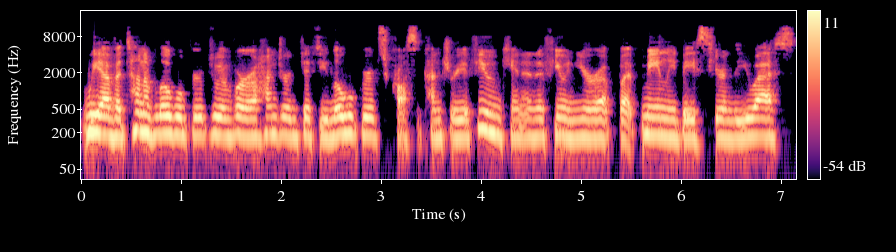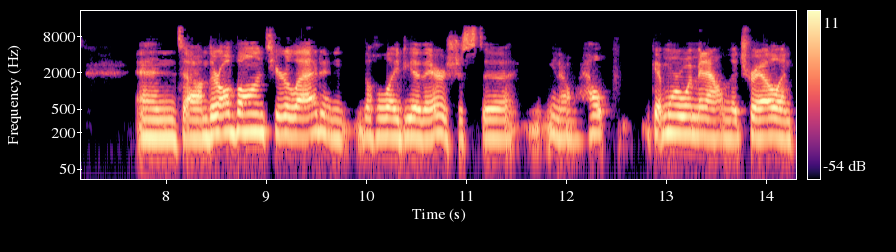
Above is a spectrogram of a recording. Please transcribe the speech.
We have a ton of local groups. We have over 150 local groups across the country, a few in Canada, a few in Europe, but mainly based here in the US. And um, they're all volunteer led. And the whole idea there is just to, you know, help get more women out on the trail and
